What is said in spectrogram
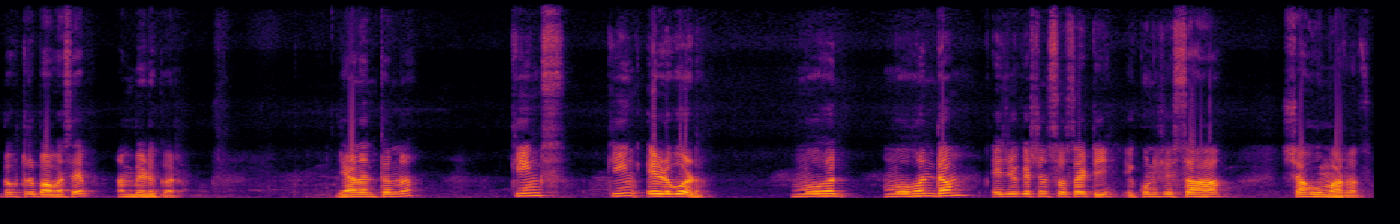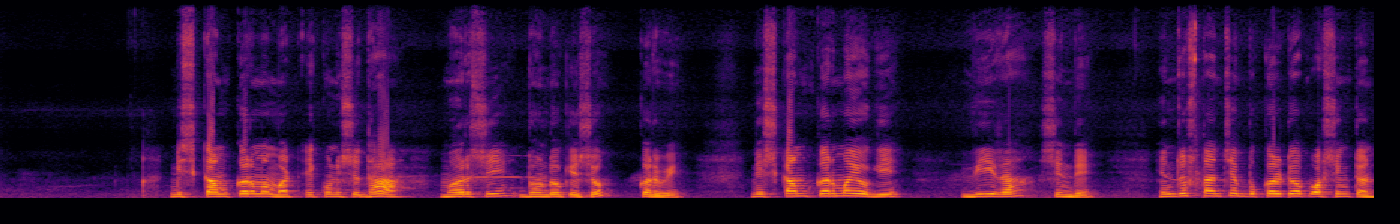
डॉक्टर बाबासाहेब आंबेडकर. यानंतरनं किंग्स किंग एडवर्ड मोह मोहनदम एज्युकेशन सोसायटी एकोणीसशे सहा शाहू महाराज. निष्काम कर्म मठ एकोणीसशे दहा महर्षी धोंडो केशव कर्वे. निष्काम कर्मयोगी वी रा शिंदे. हिंदुस्थानचे बुकर्टी ऑफ वॉशिंग्टन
